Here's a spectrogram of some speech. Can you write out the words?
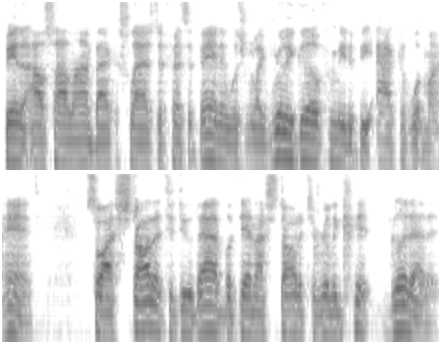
being an outside linebacker slash defensive end. It was like really good for me to be active with my hands. So I started to do that, but then I started to really get good at it,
